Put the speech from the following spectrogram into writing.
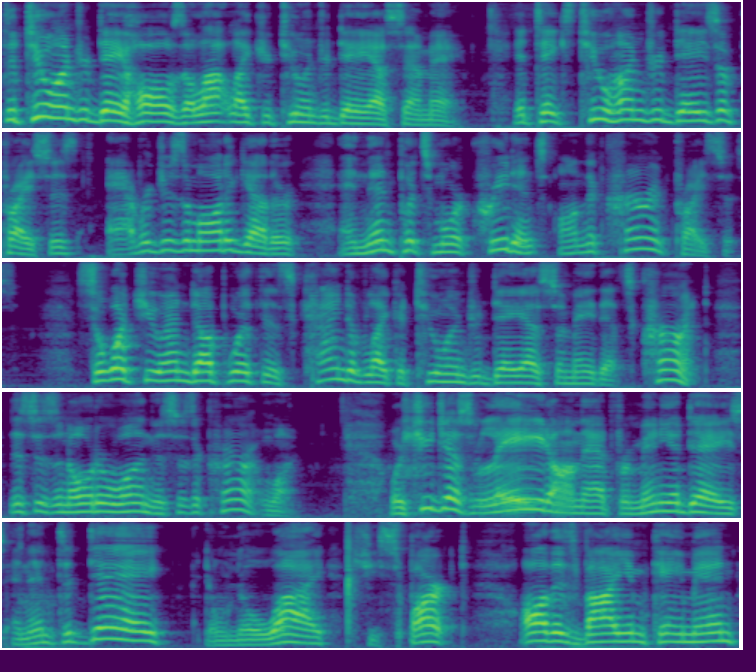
The 200 day Hull is a lot like your 200 day SMA. It takes 200 days of prices, averages them all together, and then puts more credence on the current prices. So what you end up with is kind of like a 200 day SMA that's current. This is an older one, this is a current one. Well, she just laid on that for many a days, and then today, I don't know why, she sparked. All this volume came in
